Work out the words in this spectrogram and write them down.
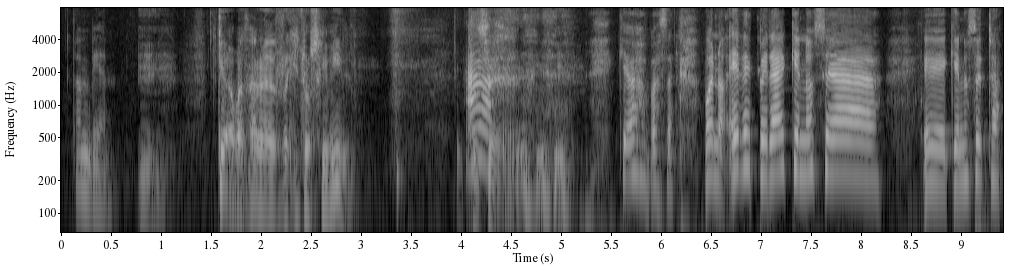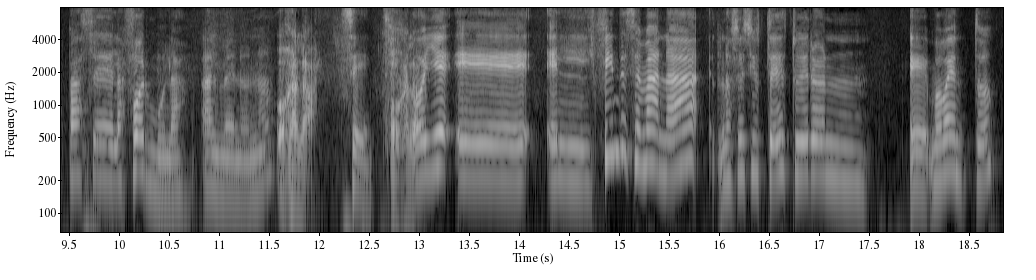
También. Mm. ¿Qué va a pasar en el registro civil? Ah, ¿Qué va a pasar? Bueno, es de esperar que no sea, eh, que no se traspase la fórmula, al menos, ¿no? Ojalá. Sí. Oye, eh, el fin de semana, no sé si ustedes tuvieron eh, momento.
